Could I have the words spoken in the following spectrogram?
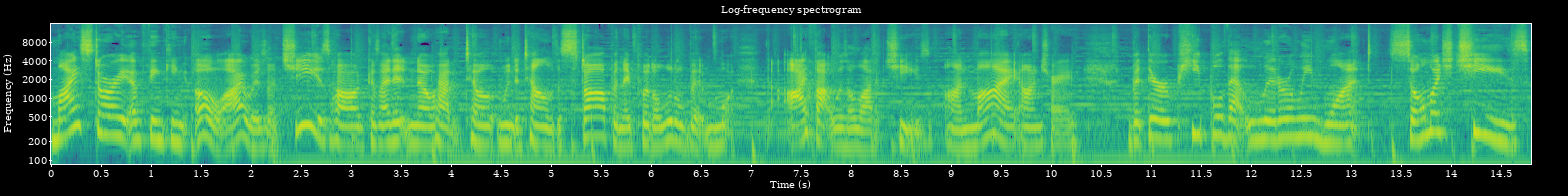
My story of thinking oh i was a cheese hog because i didn't know how to tell when to tell them to stop and they put a little bit more i thought was a lot of cheese on my entree. But there are people that literally want so much cheese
